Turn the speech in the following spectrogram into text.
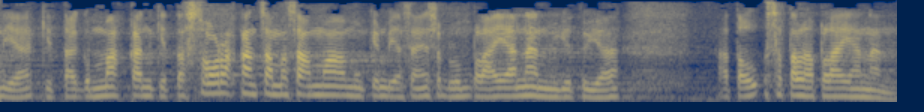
ya, kita gemahkan, kita sorakan sama-sama mungkin biasanya sebelum pelayanan gitu ya atau setelah pelayanan.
